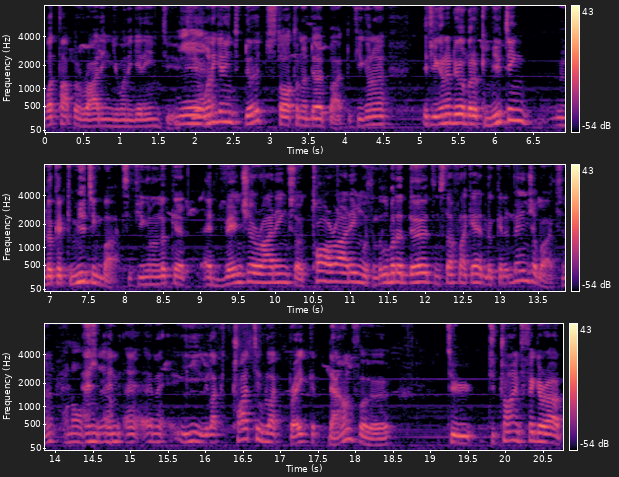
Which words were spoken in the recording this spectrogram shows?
what type of riding you want to get into. If you want to get into dirt, start on a dirt bike. If you're gonna, if you're gonna do a bit of commuting, look at commuting bikes. If you're gonna look at adventure riding, so tar riding with a little bit of dirt and stuff like that, look at adventure bikes. You know On off, and yeah. and and he like tried to like break it down for her to to try and figure out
